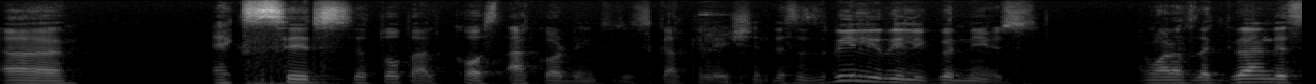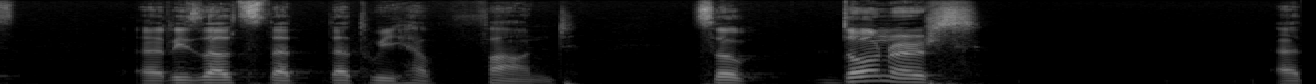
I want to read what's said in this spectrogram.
uh, exceeds the total cost according to this calculation. This is really, really good news. And one of the grandest uh, results that, that we have found. So donors, uh,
